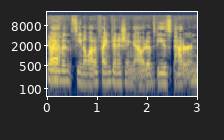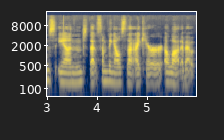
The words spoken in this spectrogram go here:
Yeah. I haven't seen a lot of fine finishing out of these patterns, and that's something else that I care a lot about.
